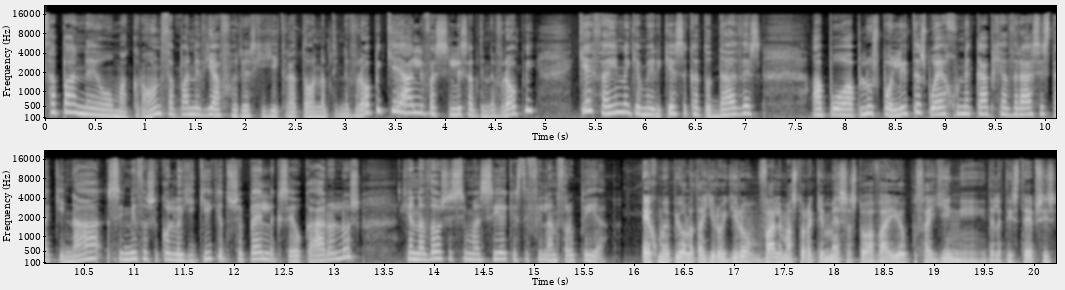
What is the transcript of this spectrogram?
θα πάνε ο Μακρόν, θα πάνε διάφοροι αρχηγοί κρατών από την Ευρώπη και άλλοι βασιλείς από την Ευρώπη και θα είναι και μερικές εκατοντάδες από απλούς πολίτες που έχουν κάποια δράση στα κοινά, συνήθως οικολογική και τους επέλεξε ο Κάρολος για να δώσει σημασία και στη φιλανθρωπία. Έχουμε πει όλα τα γύρω-γύρω. Βάλε μας τώρα και μέσα στο Αβαΐο που θα γίνει η τελετή στέψης.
